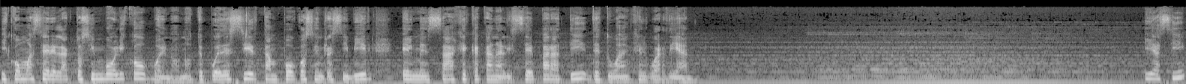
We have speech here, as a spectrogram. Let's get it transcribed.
¿Y cómo hacer el acto simbólico? Bueno, no te puedes ir tampoco sin recibir el mensaje que canalicé para ti de tu ángel guardián. Y así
